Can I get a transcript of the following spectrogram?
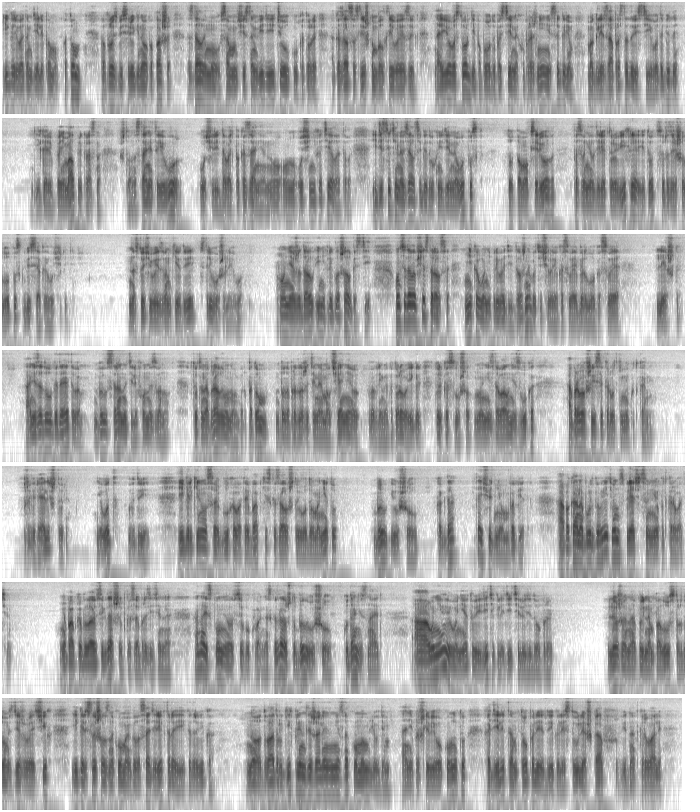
Игорь в этом деле помог. Потом, по просьбе Серегиного папаши, сдал ему в самом чистом виде и тёлку, который оказался слишком болтливый язык. На ее восторге по поводу постельных упражнений с Игорем могли запросто довести его до беды. Игорь понимал прекрасно, что настанет и его очередь давать показания, но он очень не хотел этого и действительно взял себе двухнедельный отпуск. Тут помог Серега, позвонил директору Вихря, и тот разрешил отпуск без всякой очереди. Настойчивые звонки в дверь встревожили его. Он не ожидал и не приглашал гостей. Он сюда вообще старался никого не приводить. Должна быть у человека своя берлога, своя лешка. А незадолго до этого был странный телефонный звонок. Кто-то набрал его номер. Потом было продолжительное молчание, во время которого Игорь только слушал, но не издавал ни звука, оборвавшиеся короткими гудками. Проверяли, что ли? И вот в дверь. Игорь кинулся к глуховатой бабке, сказал, что его дома нету, был и ушел. Когда? Да еще днем, в обед. А пока она будет говорить, он спрячется у нее под кроватью. Бабка была всегда шибко сообразительная. Она исполнила все буквально. Сказала, что был и ушел. Куда, не знает. А у нее его нету. Идите, глядите, люди добрые. Лежа на пыльном полу, с трудом сдерживая чих, Игорь слышал знакомые голоса директора и кадровика. Но два других принадлежали незнакомым людям. Они прошли в его комнату, ходили там, топали, двигали стулья, шкаф, видно, открывали –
